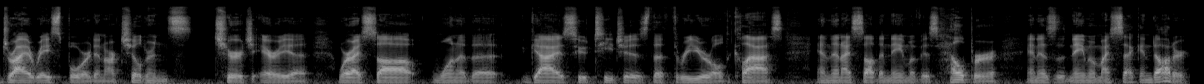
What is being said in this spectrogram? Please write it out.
dry erase board in our children's church area where I saw one of the guys who teaches the three year old class. And then I saw the name of his helper and as the name of my second daughter.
